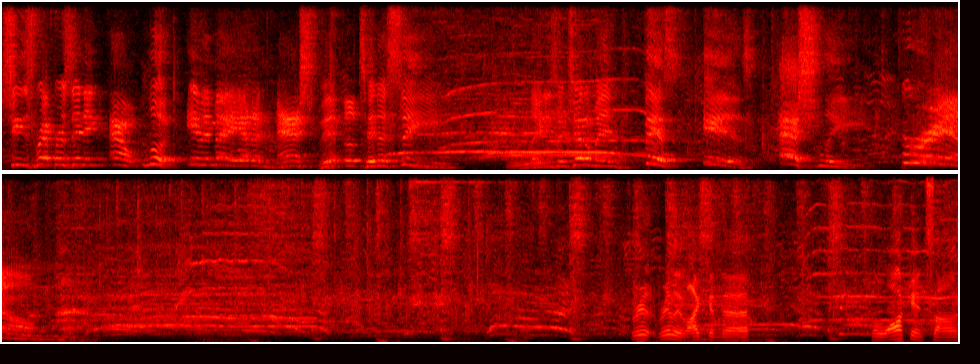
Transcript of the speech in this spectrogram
She's representing Outlook MMA out of Nashville, Tennessee. Ladies and gentlemen, this is Ashley Brimm. Really, really liking the the walk-in song.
